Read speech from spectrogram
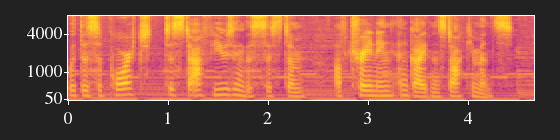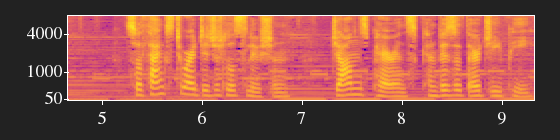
with the support to staff using the system of training and guidance documents. So, thanks to our digital solution, John's parents can visit their GP,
